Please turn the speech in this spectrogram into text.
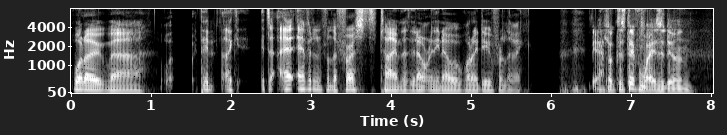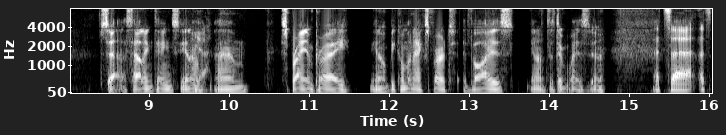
what I'm. Uh, what- they like it's e- evident from the first time that they don't really know what I do for a living. Yeah, look, there's different ways of doing se- selling things, you know. Yeah. Um, spray and pray, you know, become an expert, advise, you know, there's different ways of doing it. Let's uh, let's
